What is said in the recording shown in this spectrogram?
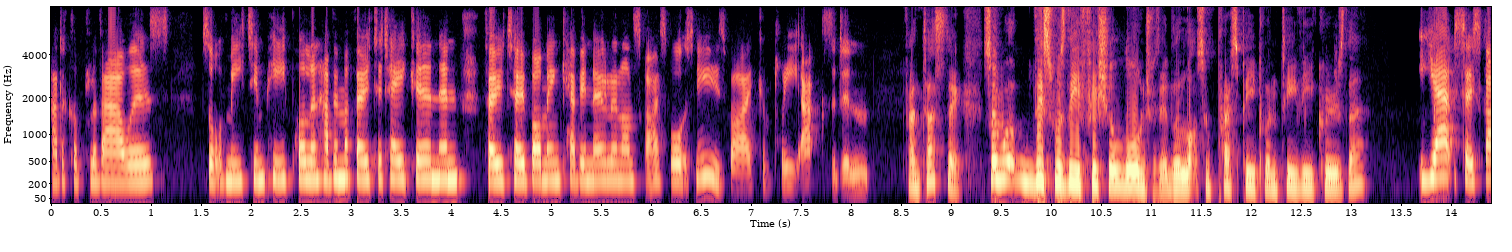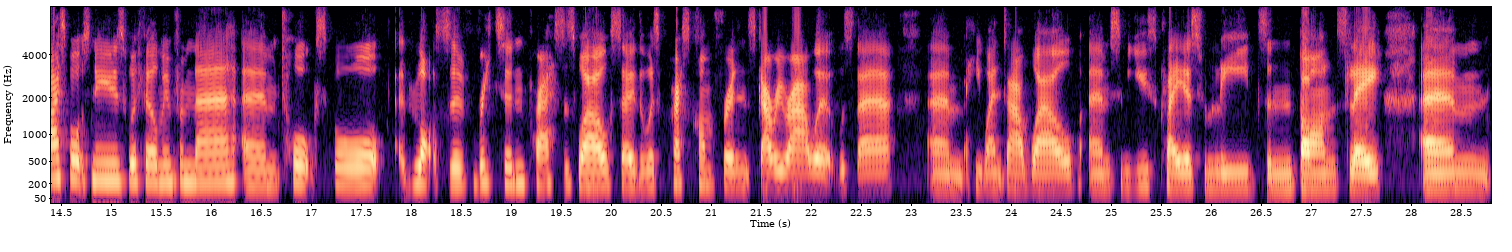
had a couple of hours sort of meeting people and having my photo taken and photo bombing Kevin Nolan on Sky Sports News by complete accident. Fantastic. So this was the official launch. Was it? There were lots of press people and TV crews there. Yep. So Sky Sports News were filming from there. Um, Talk Sport, lots of written press as well. So there was a press conference. Gary Rowett was there. Um, he went down well. Um, some youth players from Leeds and Barnsley. Um,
